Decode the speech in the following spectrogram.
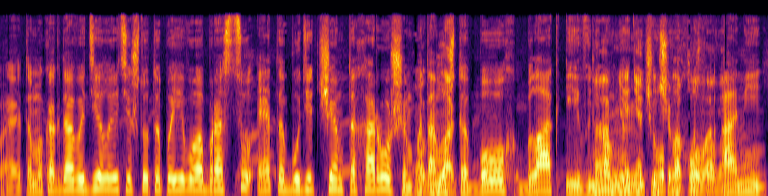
Поэтому, когда вы делаете что-то по его образцу, это будет чем-то хорошим, Бог потому благ. что Бог благ, и в Да, нем нет, нет ничего, ничего плохого. плохого. Аминь.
